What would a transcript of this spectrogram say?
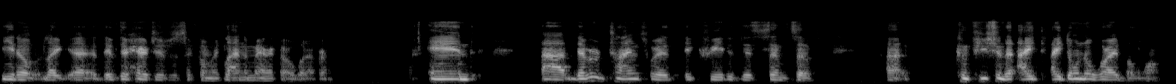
you know like uh, if their heritage was from like Latin America or whatever. And uh, there were times where it created this sense of uh, confusion that I I don't know where I belong.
